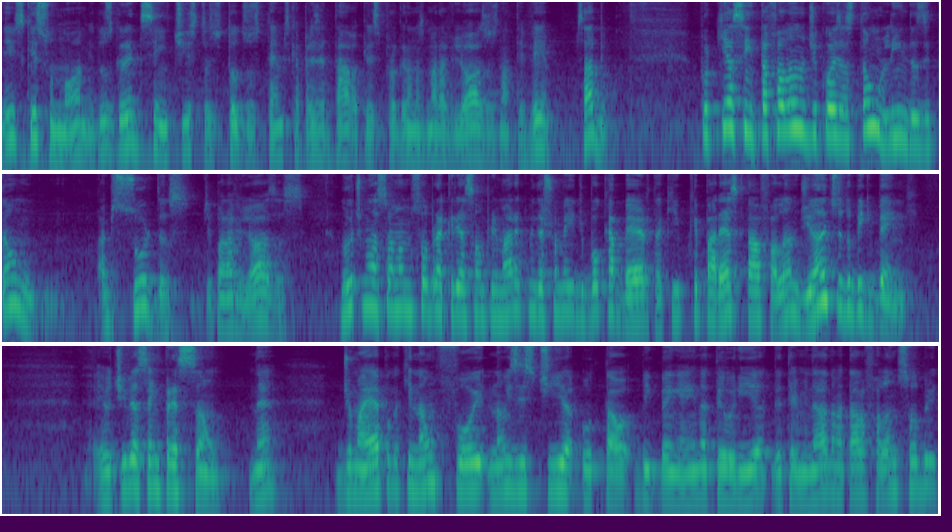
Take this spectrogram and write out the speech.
eu esqueço o nome, dos grandes cientistas de todos os tempos que apresentavam aqueles programas maravilhosos na TV, sabe? Porque assim, tá falando de coisas tão lindas e tão absurdas, de maravilhosas. No último nós falamos sobre a criação primária que me deixou meio de boca aberta aqui, porque parece que estava falando de antes do Big Bang. Eu tive essa impressão, né? De uma época que não foi, não existia o tal Big Bang ainda, a teoria determinada, mas estava falando sobre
